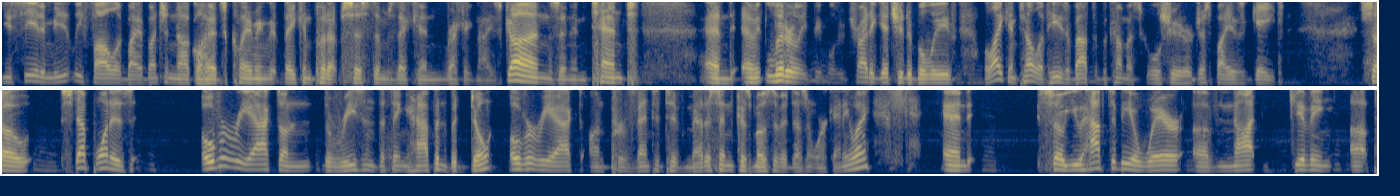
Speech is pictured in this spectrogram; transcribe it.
you see it immediately followed by a bunch of knuckleheads claiming that they can put up systems that can recognize guns and intent. And literally people who try to get you to believe well i can tell if he's about to become a school shooter just by his gait. So step one is overreact on the reason the thing happened but don't overreact on preventative medicine because most of it doesn't work anyway. And so you have to be aware of not giving up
